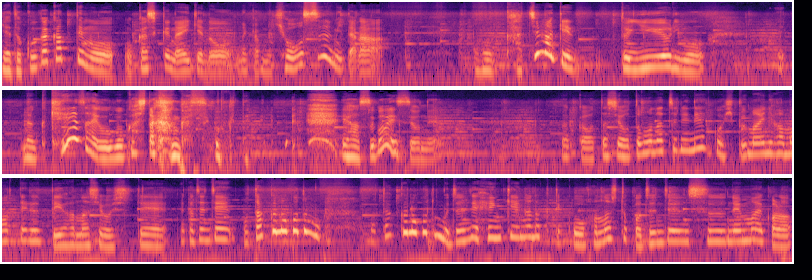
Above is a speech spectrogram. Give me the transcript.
いやどこが勝ってもおかしくないけどなんかもう票数見たらもう勝ち負けというよりもなんか経済を動かした感がすごくて。いやすごいですよね。なんか私お友達にねこうヒップマイにハマってるっていう話をしてなんか全然オタクのこともオタクのことも全然偏見がなくてこう話とか全然数年前から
